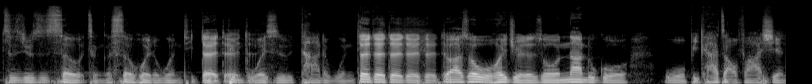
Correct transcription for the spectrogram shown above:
这就是社整个社会的问题，对对对并不会是他的问题。对对对对对对啊，所以我会觉得说，那如果我比他早发现，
